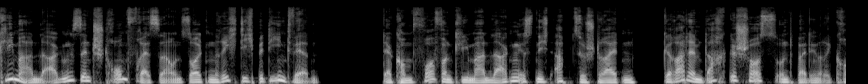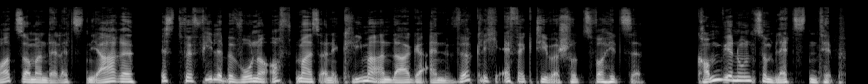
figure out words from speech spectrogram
Klimaanlagen sind Stromfresser und sollten richtig bedient werden. Der Komfort von Klimaanlagen ist nicht abzustreiten. Gerade im Dachgeschoss und bei den Rekordsommern der letzten Jahre ist für viele Bewohner oftmals eine Klimaanlage ein wirklich effektiver Schutz vor Hitze. Kommen wir nun zum letzten Tipp.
